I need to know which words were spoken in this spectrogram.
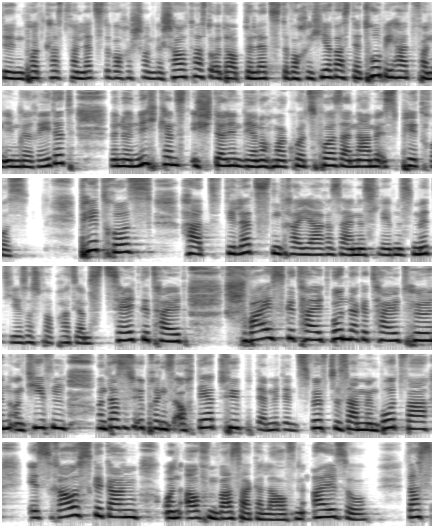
den Podcast von letzte Woche schon geschaut hast oder ob du letzte Woche hier warst. Der Tobi hat von ihm geredet. Wenn du ihn nicht kennst, ich stelle ihn dir noch mal kurz vor. Sein Name ist Petrus. Petrus hat die letzten drei Jahre seines Lebens mit Jesus verbracht. Sie haben das Zelt geteilt, Schweiß geteilt, Wunder geteilt, Höhen und Tiefen. Und das ist übrigens auch der Typ, der mit den zwölf zusammen im Boot war, ist rausgegangen und auf dem Wasser gelaufen. Also, das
